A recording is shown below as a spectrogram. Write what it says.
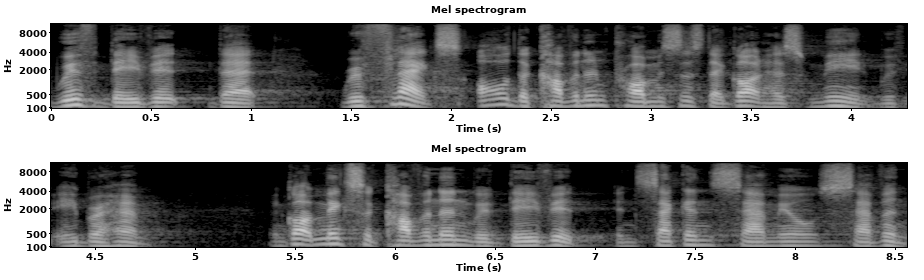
with David that reflects all the covenant promises that God has made with Abraham. And God makes a covenant with David in 2 Samuel 7.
